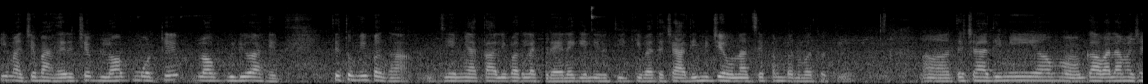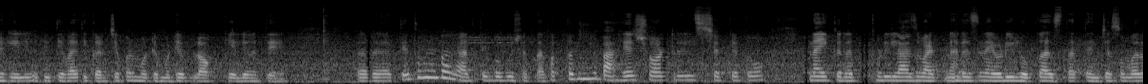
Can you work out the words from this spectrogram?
की माझे बाहेरचे ब्लॉग मोठे ब्लॉग व्हिडिओ आहेत. ते तुम्ही बघा. जे मी आता अलिबागला फिरायला गेली होती किंवा त्याच्या आधी मी जेवणाचे पण बनवत होती. त्याच्या आधी मी गावाला माझ्या गेली होती तेव्हा तिकडचे पण मोठे मोठे ब्लॉग केले होते. तर ते तुम्ही बघा ते बघू शकता. फक्त मी बाहेर शॉर्ट रील्स शक्यतो नाही करत. थोडी लाज वाटणारच नाही. एवढी लोकं असतात त्यांच्यासमोर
